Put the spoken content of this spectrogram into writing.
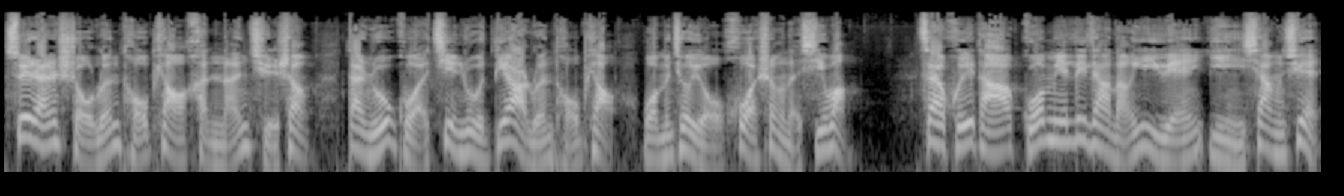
虽然首轮投票很难取胜，但如果进入第二轮投票，我们就有获胜的希望。”在回答国民力量党议员尹相炫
